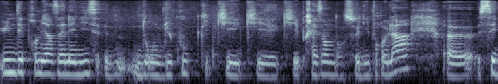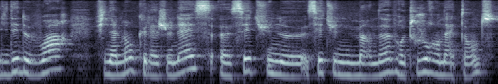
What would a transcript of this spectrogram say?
une des premières analyses, donc du coup, qui est, présente dans ce livre-là, c'est l'idée de voir finalement que la jeunesse, c'est une, une main-d'œuvre toujours en attente,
